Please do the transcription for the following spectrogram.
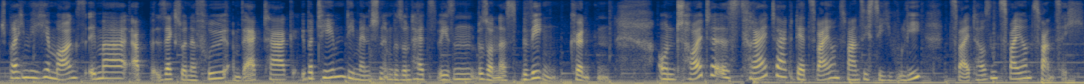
sprechen wir hier morgens immer ab 6 Uhr in der Früh am Werktag über Themen, die Menschen im Gesundheitswesen besonders bewegen könnten. Und heute ist Freitag, der 22. Juli 2022.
